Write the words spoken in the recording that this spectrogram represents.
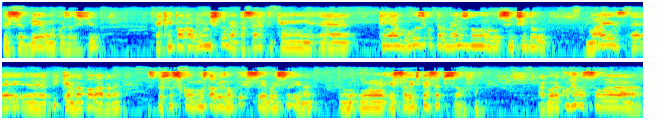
perceber uma coisa desse tipo é quem toca algum instrumento, tá certo? Quem é, quem é músico, pelo menos no, no sentido mais é, é, é, pequeno da palavra, né? As pessoas comuns talvez não percebam isso aí, né? Um- Uma excelente percepção. Agora, com relação à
